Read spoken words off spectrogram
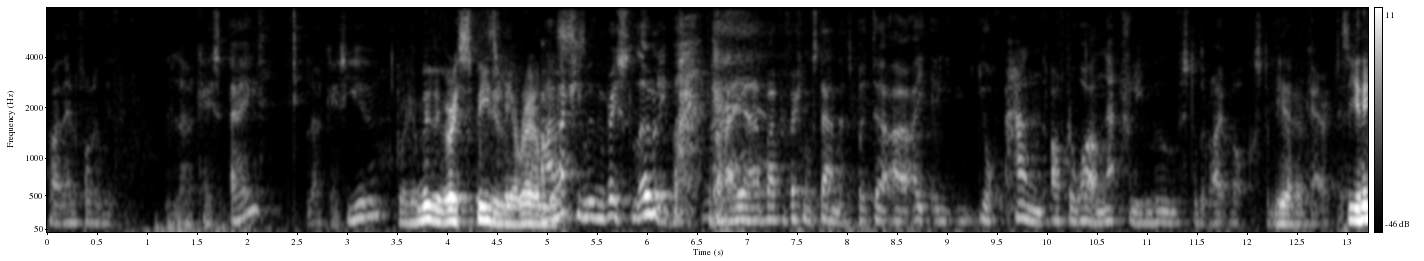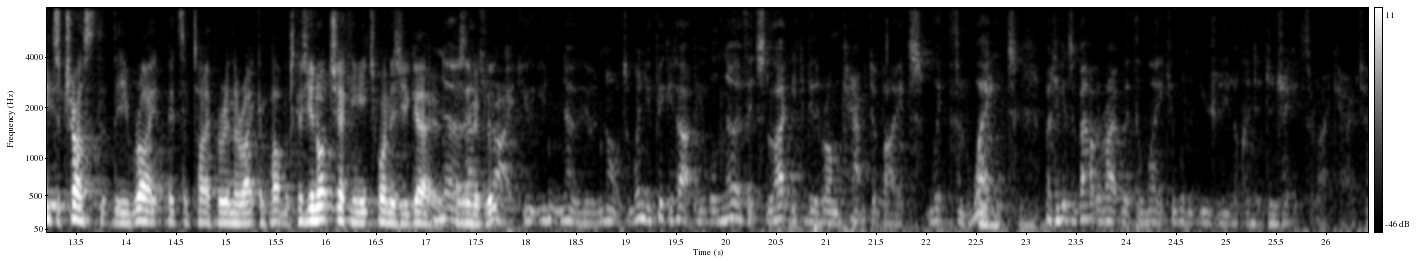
So I then follow with the lowercase a, lowercase u. Well, you're moving very speedily around I'm this. actually moving very slowly by, by, uh, by professional standards, but uh, I, your hand, after a while, naturally moves to the right box to pick Yeah. up the character. So you need to trust that the right bits of type are in the right compartments because you're not checking each one as you go, No, presumably. that's right. You, you, no, you're not. When you pick it up, you will know if it's likely to be the wrong character by its width and weight. But if it's about the right width and weight, you wouldn't usually look at it to check it's the right character.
